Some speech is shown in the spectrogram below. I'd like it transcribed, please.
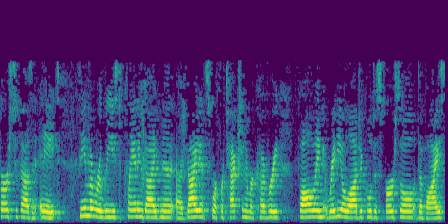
1st, 2008, FEMA released planning uh, guidance for protection and recovery following radiological dispersal device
